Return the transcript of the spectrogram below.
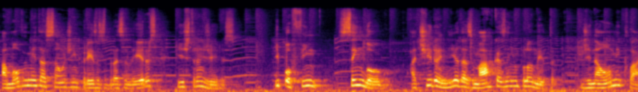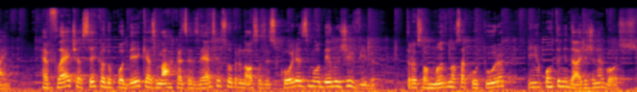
a movimentação de empresas brasileiras e estrangeiras. E por fim, Sem Logo, A Tirania das Marcas em um Planeta, de Naomi Klein, reflete acerca do poder que as marcas exercem sobre nossas escolhas e modelos de vida, transformando nossa cultura em oportunidade de negócios.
